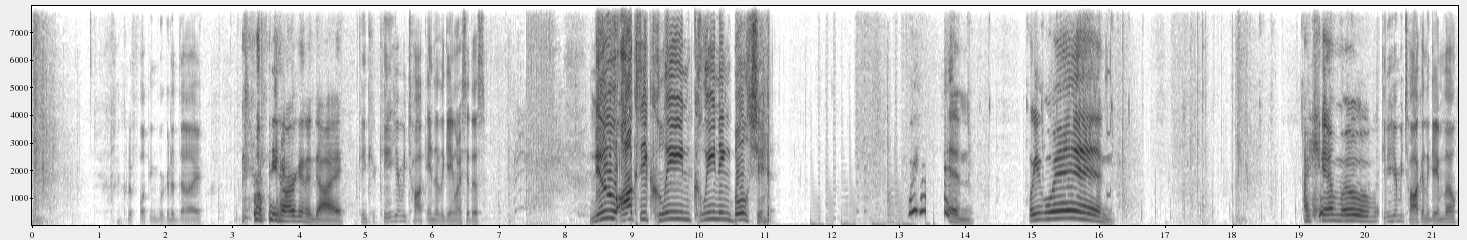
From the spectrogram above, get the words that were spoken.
I'm gonna fucking. We're gonna die. we are gonna die. Can you, can you hear me talk into the game when I say this? New OxiClean cleaning bullshit. We win. We win. I can't move. Can you hear me talk in the game though?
